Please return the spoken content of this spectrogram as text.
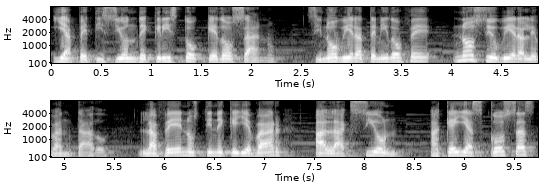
y a petición de Cristo quedó sano. Si no hubiera tenido fe, no se hubiera levantado. La fe nos tiene que llevar a la acción, aquellas cosas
